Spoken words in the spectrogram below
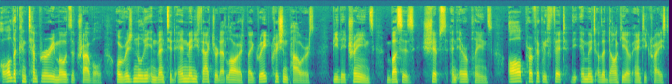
All the contemporary modes of travel, originally invented and manufactured at large by great Christian powers, be they trains, buses, ships, and aeroplanes, all perfectly fit the image of the donkey of Antichrist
